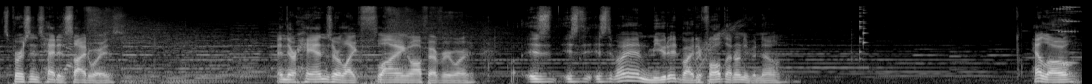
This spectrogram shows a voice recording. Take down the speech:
this person's head is sideways. And their hands are like flying off everywhere. Is is is my hand muted by default? I don't even know. Hello.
